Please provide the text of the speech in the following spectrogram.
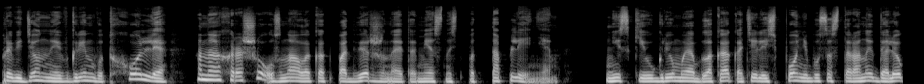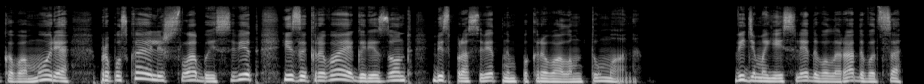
проведенные в Гринвуд-Холле, она хорошо узнала, как подвержена эта местность подтоплениям. Низкие угрюмые облака катились по небу со стороны далекого моря, пропуская лишь слабый свет и закрывая горизонт беспросветным покрывалом тумана. Видимо, ей следовало радоваться,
